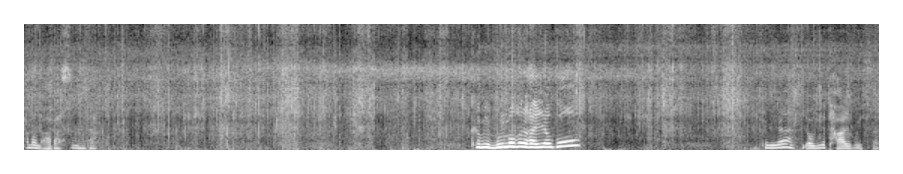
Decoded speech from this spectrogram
한번 와봤습니다. 금이 물 먹으러 가려고 금이가 여기가 다 알고 있어요.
